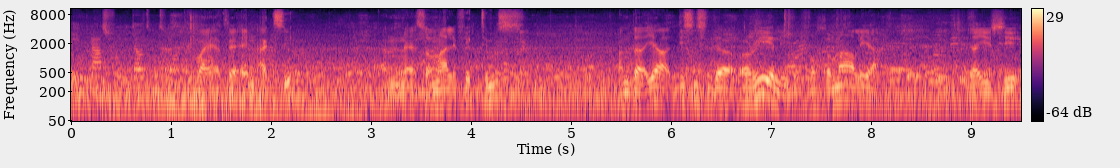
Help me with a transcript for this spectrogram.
in plaats van de dood ontworpen. Wij hebben een actie aan uh, Somali victims. Uh, yeah, this is the really for Somalia. Yeah, you see,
